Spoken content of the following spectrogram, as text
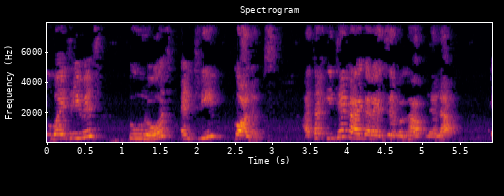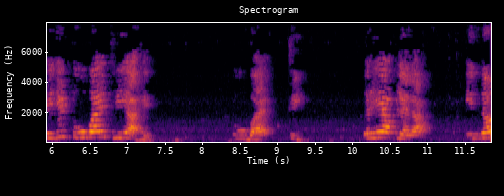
Two by 3 means 2 rows and 3 columns. आता इथे काय करायचंय बघा आपल्याला हे जे टू बाय थ्री आहे टू बाय थ्री तर हे आपल्याला in the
